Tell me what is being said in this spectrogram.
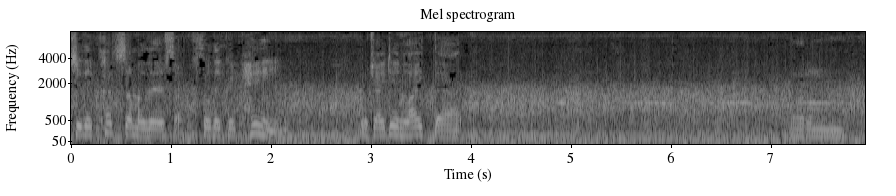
See, they cut some of this so they could paint, which I didn't like that. But, um.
